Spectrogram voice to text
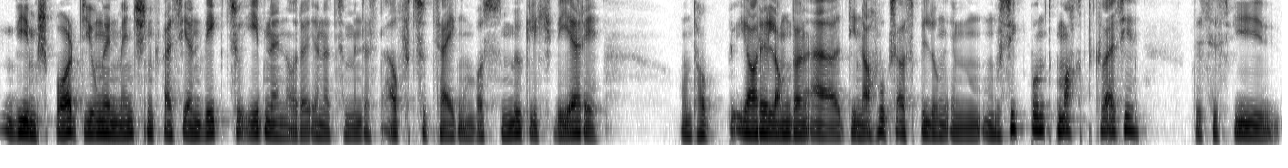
wie im Sport jungen Menschen quasi einen Weg zu ebnen oder ihnen zumindest aufzuzeigen, was möglich wäre. Und habe jahrelang dann auch die Nachwuchsausbildung im Musikbund gemacht quasi das ist wie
